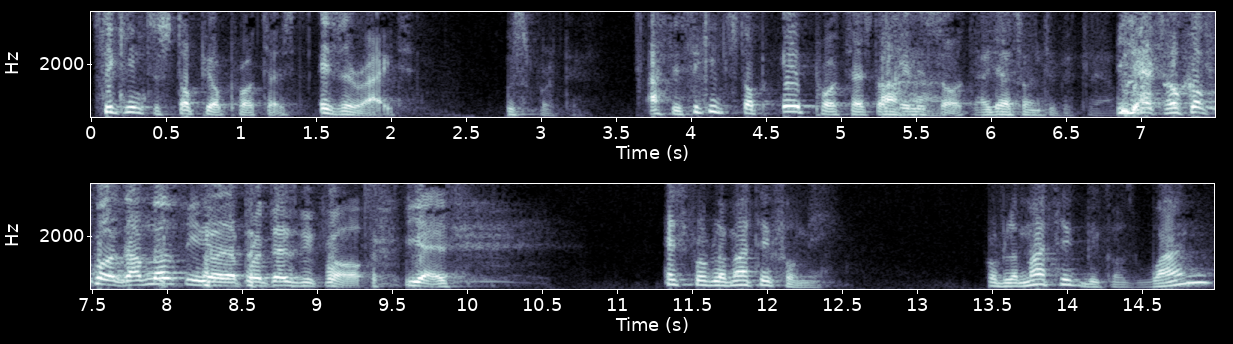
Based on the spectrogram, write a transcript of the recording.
seeking to stop your protest is it right? Whose protest? As in seeking to stop a protest of Ah, any sort. I just want to be clear. Yes, of course. I've not seen you on a protest before. Yes. It's problematic for me. Problematic because, one,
